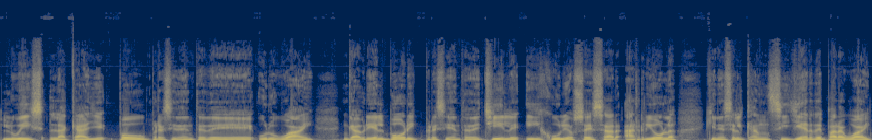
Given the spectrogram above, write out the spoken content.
Luis Lacalle Pou, presidente de Uruguay, Gabriel Boric, presidente de Chile, y Julio César Arriola, quien es el canciller de Paraguay,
